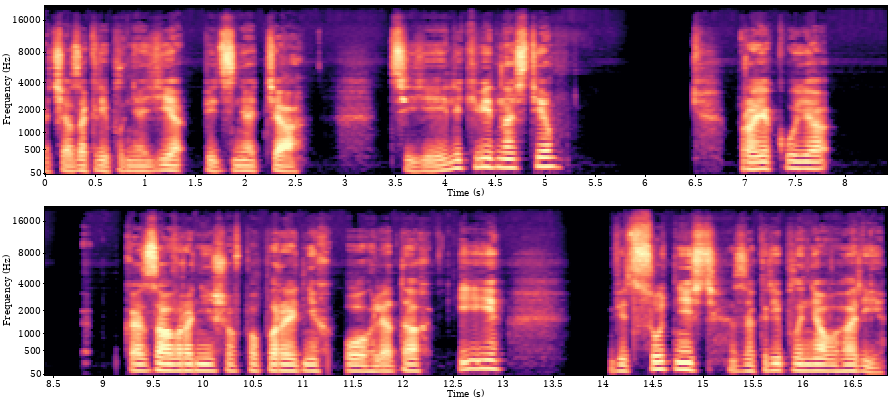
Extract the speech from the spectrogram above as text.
хоча закріплення є підзняття цієї ліквідності, про яку я казав раніше в попередніх оглядах, і Відсутність закріплення вгорі.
